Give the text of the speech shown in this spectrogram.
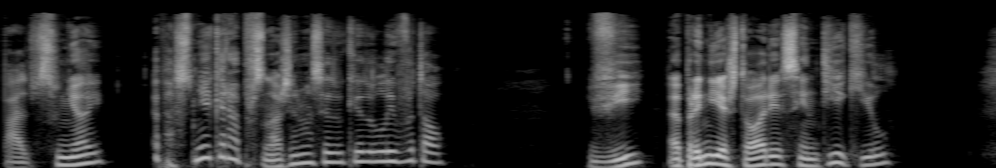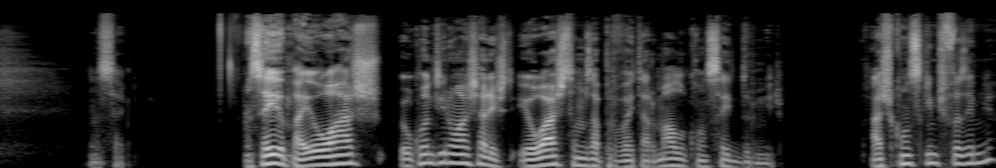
Pá, sonhei. Epá, sonhei que era a personagem, não sei do que, do livro tal. Vi, aprendi a história, senti aquilo. Não sei. Não sei, epá, eu acho, eu continuo a achar isto. Eu acho que estamos a aproveitar mal o conceito de dormir. Acho que conseguimos fazer melhor.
